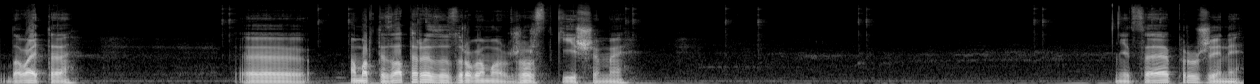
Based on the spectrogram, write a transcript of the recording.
Давайте. Е, амортизатори зробимо жорсткішими. Ні, це пружини.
